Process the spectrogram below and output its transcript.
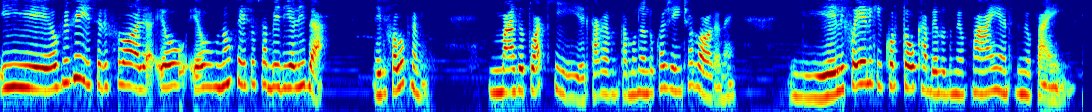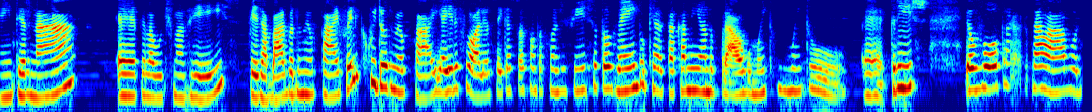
E eu vivi isso. Ele falou: Olha, eu, eu não sei se eu saberia lidar. Ele falou para mim. Mas eu tô aqui. Ele tá, tá morando com a gente agora, né? E ele foi ele que cortou o cabelo do meu pai antes do meu pai internar é, pela última vez. Fez a barba do meu pai. Foi ele que cuidou do meu pai. E aí ele falou: Olha, eu sei que a situação tá ficando difícil. Eu tô vendo que tá caminhando para algo muito, muito é, triste eu vou para lá, vou,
